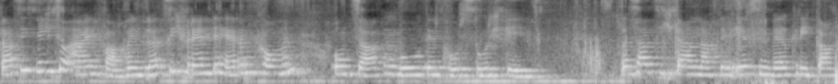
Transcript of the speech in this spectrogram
das ist nicht so einfach, wenn plötzlich fremde Herren kommen und sagen, wo der Kurs durchgeht. Das hat sich dann nach dem Ersten Weltkrieg ganz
